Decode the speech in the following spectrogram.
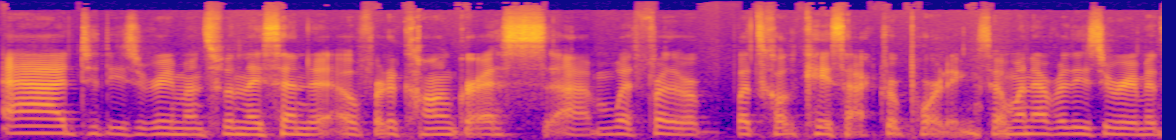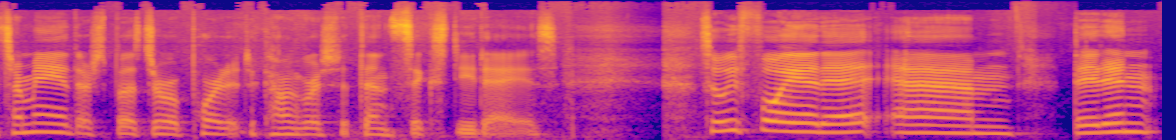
add to these agreements when they send it over to Congress um, with further what's called Case Act reporting. So whenever these agreements are made, they're supposed to report it to Congress within 60 days. So we FOIA'd it. Um, they didn't.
